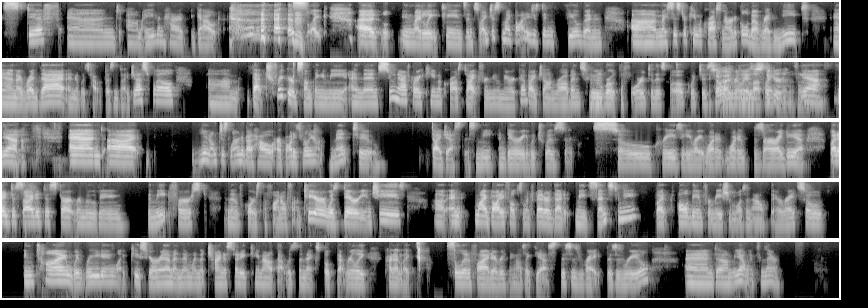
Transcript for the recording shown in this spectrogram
stiff and um, i even had gout hmm. like uh, in my late teens and so i just my body just didn't feel good and uh, my sister came across an article about red meat and i read that and it was how it doesn't digest well um, that triggered something in me. And then soon after, I came across Diet for New America by John Robbins, who mm-hmm. wrote the foreword to this book, which is really, really lovely. Yeah, yeah, and uh, you know, just learned about how our bodies really aren't meant to digest this meat and dairy, which was so crazy, right? What a what a bizarre idea. But I decided to start removing the meat first, and then of course the final frontier was dairy and cheese uh, and my body felt so much better that it made sense to me but all the information wasn't out there right? So in time with reading like pcrm and then when the china study came out that was the next book that really kind of like solidified everything. I was like yes this is right. This is real. And um, yeah I went from there.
